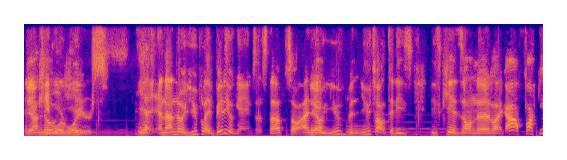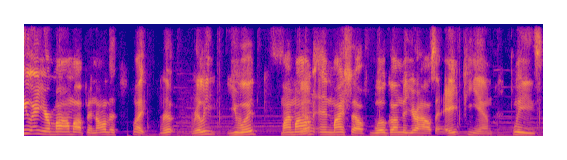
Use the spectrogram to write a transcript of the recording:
And yeah, I keyboard warriors yeah, and I know you play video games and stuff, so I know you've been you talk to these these kids on there like, oh fuck you and your mom up and all the like. Re- really, you would? My mom yeah. and myself will come to your house at 8 p.m. Please,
